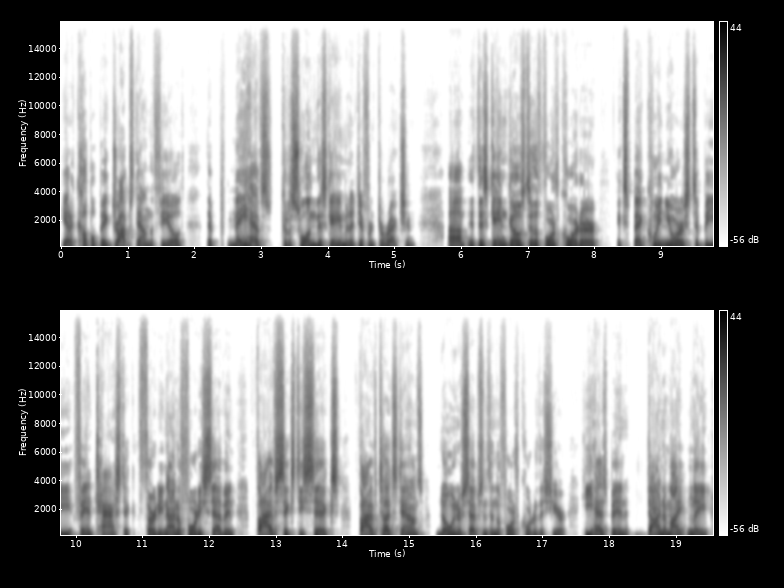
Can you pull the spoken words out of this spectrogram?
he had a couple big drops down the field that may have could have swung this game in a different direction. Um, if this game goes to the fourth quarter expect Quinn Ewers to be fantastic. 39 of 47, 566, five touchdowns, no interceptions in the fourth quarter this year. He has been dynamite late.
